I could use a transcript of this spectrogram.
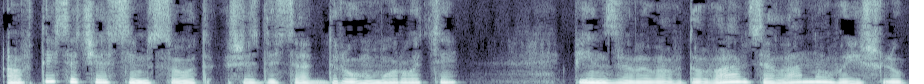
А в 1762 році Пінзелева вдова взяла новий шлюб.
